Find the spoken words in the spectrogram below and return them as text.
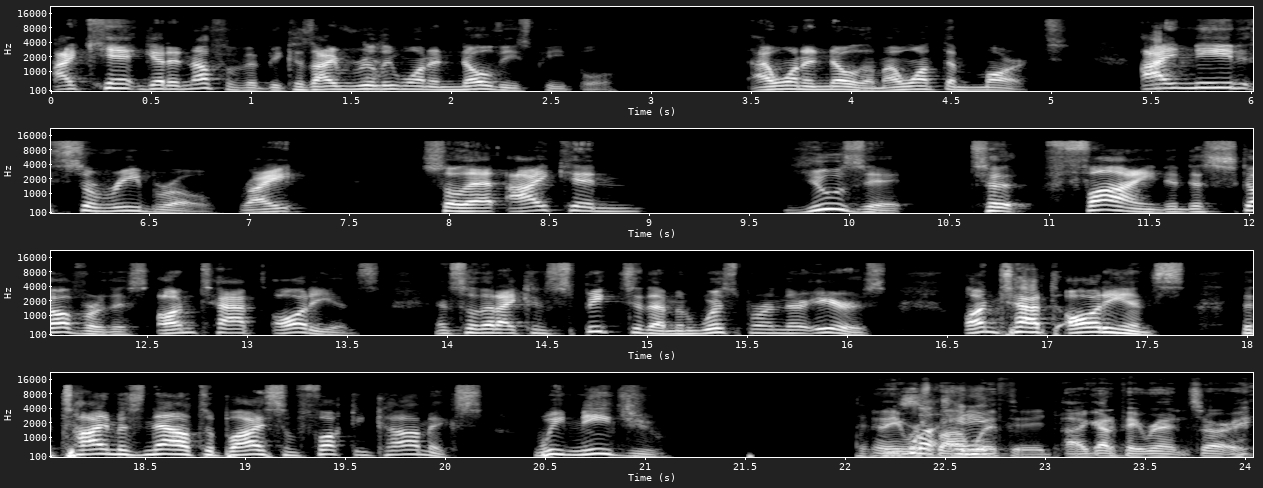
I can't get enough of it because I really want to know these people. I want to know them. I want them marked. I need Cerebro, right? So that I can use it to find and discover this untapped audience and so that I can speak to them and whisper in their ears. Untapped audience, the time is now to buy some fucking comics. We need you. And they respond and it- with, good. I got to pay rent. Sorry.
